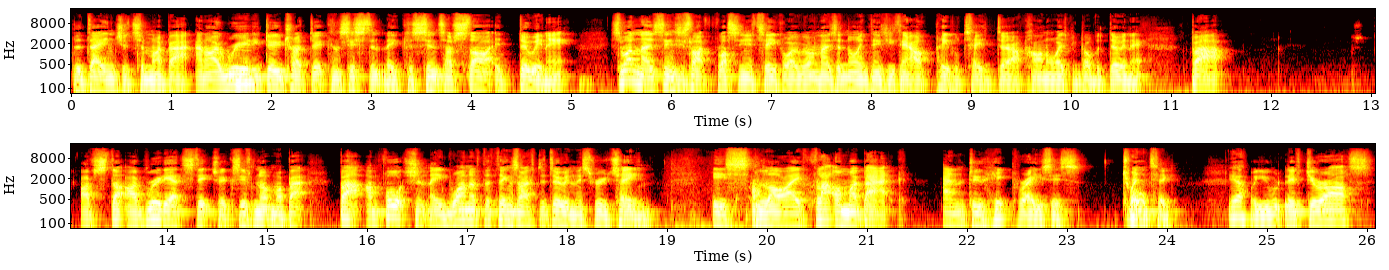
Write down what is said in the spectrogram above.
the danger to my back. And I really mm. do try to do it consistently because since I've started doing it, it's one of those things. It's like flossing your teeth or one of those annoying things you think, oh, people teeth do. I can't always be bothered doing it, but I've st- I've really had to stick to it because if not, my back. But unfortunately, one of the things I have to do in this routine is lie flat on my back and do hip raises. Twenty, Yeah. where you lift your ass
